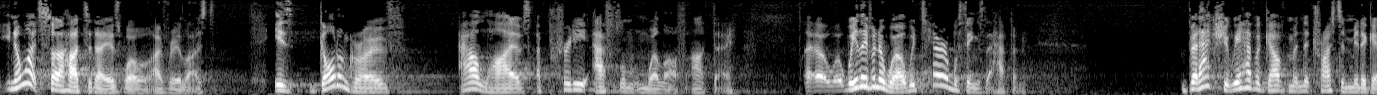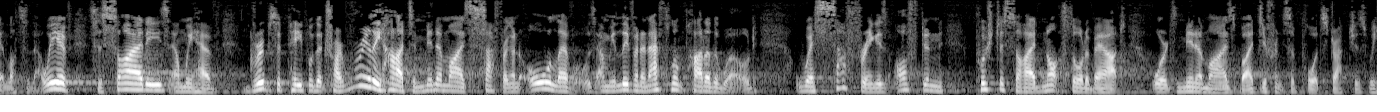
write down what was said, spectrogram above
You know what's so hard today as well, I've realized? Is Golden Grove our lives are pretty affluent and well off, aren't they? Uh, we live in a world with terrible things that happen. But actually, we have a government that tries to mitigate lots of that. We have societies and we have groups of people that try really hard to minimize suffering on all levels. And we live in an affluent part of the world where suffering is often pushed aside, not thought about, or it's minimized by different support structures we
